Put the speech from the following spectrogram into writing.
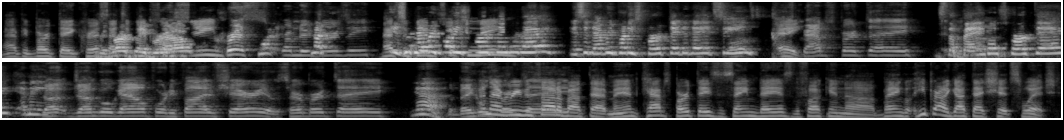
Happy birthday, Chris. Happy birthday, bro. name. Chris What? from New What? Jersey. That's Isn't everybody's birthday name. today? Isn't everybody's birthday today? It seems Hey, Crab's birthday. It's It the was, Bengals' birthday. I mean, Jungle Gal 45, Sherry. It was her birthday. yeah. The Bengals. I never even thought about that, man. Cap's birthday's the same day as the fucking uh Bengal. He probably got that shit switched.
